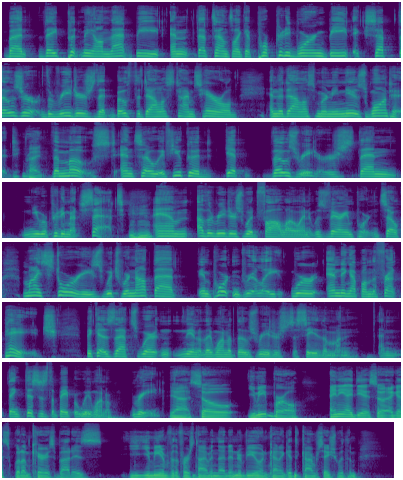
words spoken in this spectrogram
but they put me on that beat and that sounds like a pretty boring beat except those are the readers that both the dallas times herald and the dallas morning news wanted Right. the most. And so if you could get those readers then you were pretty much set mm-hmm. and other readers would follow and it was very important so my stories which were not that important really were ending up on the front page because that's where you know they wanted those readers to see them and and think this is the paper we want to read. Yeah. So you meet Burl. Any idea? So I guess what I'm curious about is you meet him for the first time in that interview and kind of get the conversation with him.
